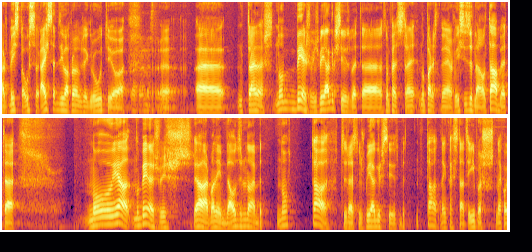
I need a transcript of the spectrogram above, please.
ar visu to uzsvaru aizsardzībā, protams, bija grūti. Jo, ē, ē, nu, treneris nu, bieži viņš bija agresīvs, bet nu, pēc tam nu, parasti vienkārši viss izrunāja un tā. Bet, nu, jā, nu, bieži viņš jā, ar maniem daudz runāja. Bet, nu, tā, citreiz viņš bija agresīvs, bet nu, tā, nekas tāds īpašs, neko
